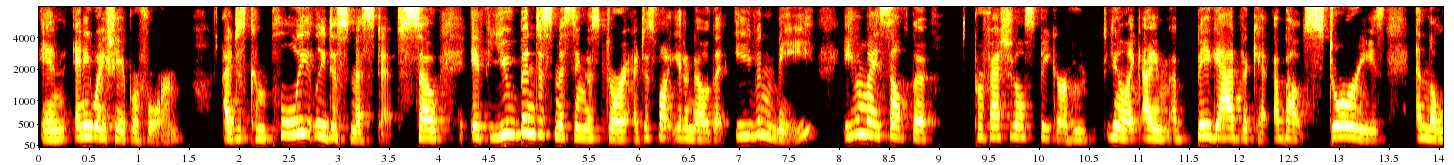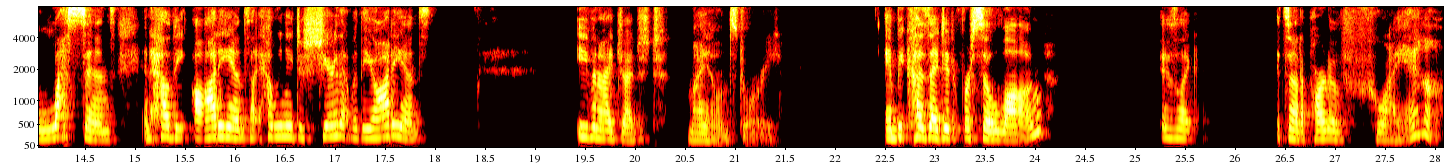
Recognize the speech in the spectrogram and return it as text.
in any way, shape, or form. I just completely dismissed it. So if you've been dismissing a story, I just want you to know that even me, even myself, the professional speaker who, you know, like I'm a big advocate about stories and the lessons and how the audience, like how we need to share that with the audience. Even I judged my own story. And because I did it for so long, it's like, it's not a part of who I am.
